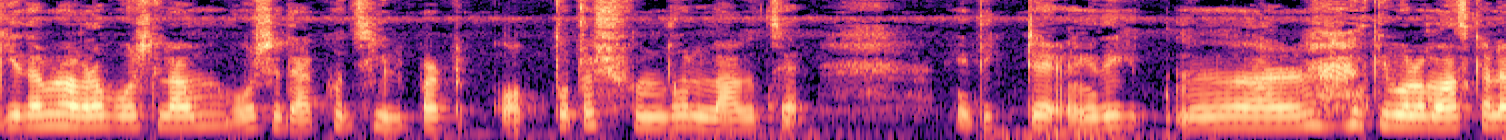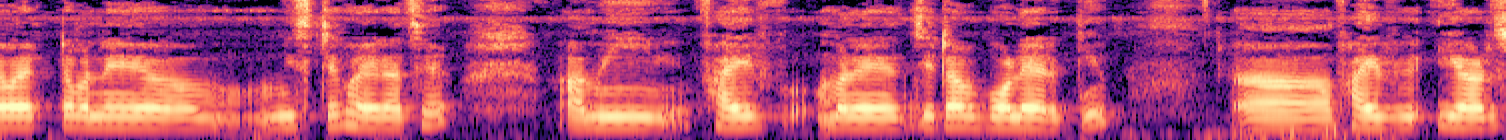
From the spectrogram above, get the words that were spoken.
গিয়ে তারপর আমরা বসলাম বসে দেখো ঝিল পার্কটা কতটা সুন্দর লাগছে। এদিকটা এদিক আর কি বলব মাঝখানে আমার একটা মানে মিস্টেক হয়ে গেছে। আমি ফাইভ মানে যেটা বলে আর কি ফাইভ ইয়ার্স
